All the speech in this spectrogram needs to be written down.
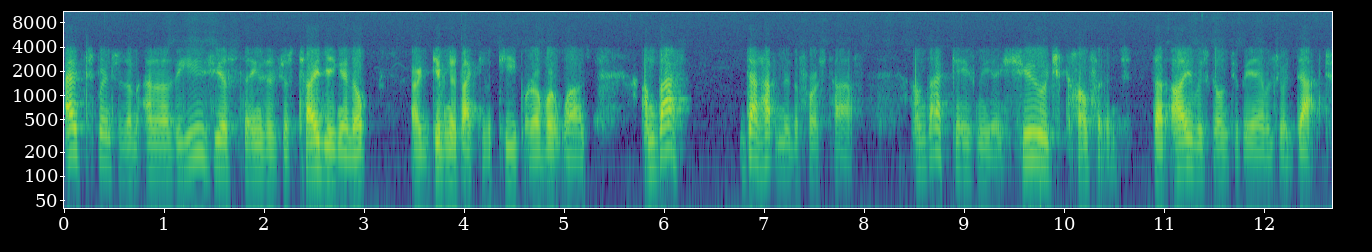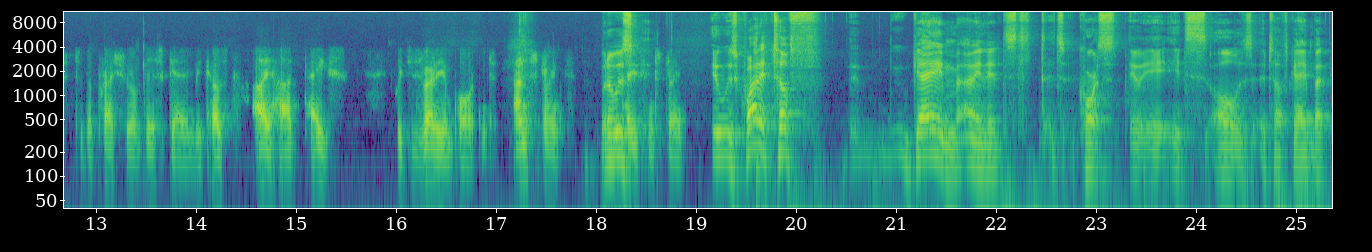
out sprinted them, and one of the easiest things is just tidying it up or giving it back to the keeper whatever it was, and that that happened in the first half, and that gave me a huge confidence that I was going to be able to adapt to the pressure of this game because I had pace, which is very important, and strength. But it was pace and strength. It was quite a tough uh, game. I mean, it's, it's of course it, it's always a tough game, but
